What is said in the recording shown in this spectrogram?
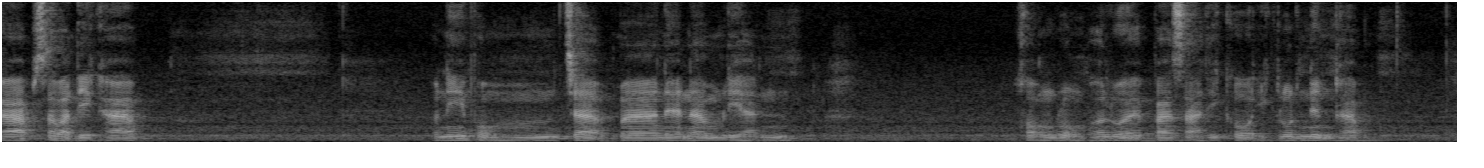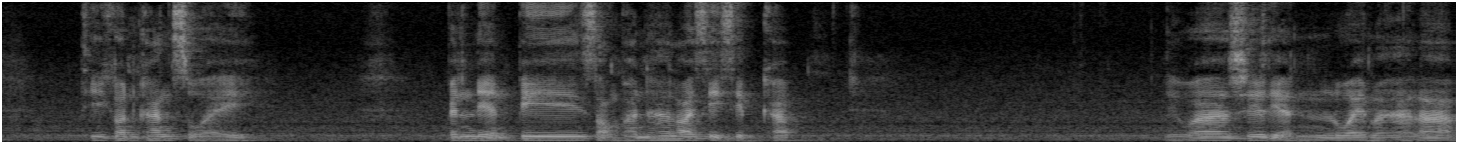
ครับ สวัสดีครับ วันนี้ผมจะมาแนะนำเหรียญของหลวงพ่อรวยปราสาททิโกอีกรุ่นหนึ่งครับ ที่ค่อนข้างสวย เป็นเหรียญปี 2540 ครับ หรือว่าชื่อเหรียญรวยมหาลาภ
